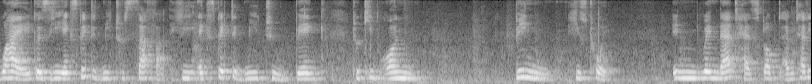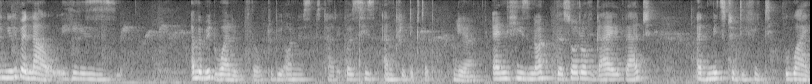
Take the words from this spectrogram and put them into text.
Why? Because he expected me to suffer. He expected me to beg, to keep on being his toy. And when that has stopped, I'm telling you, even now, he's. I'm a bit worried, though, to be honest, Tari, because he's unpredictable. yeah. And he's not the sort of guy that admits to defeat. Why?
